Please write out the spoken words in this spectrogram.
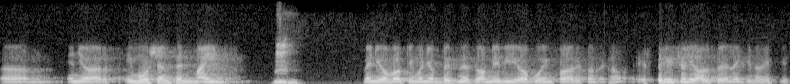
um, in your emotions and mind Hmm. when you're working on your business or maybe you're going for you know spiritually also. Like you know, if you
